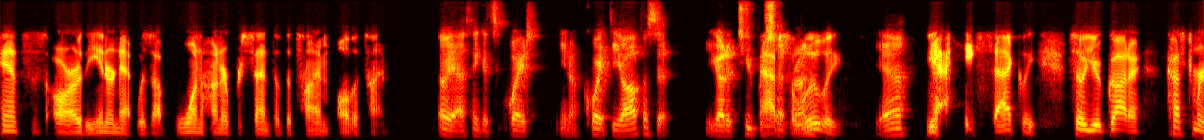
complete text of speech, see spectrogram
chances are the internet was up 100% of the time, all the time? Oh yeah, I think it's quite, you know, quite the opposite. You got a 2% Absolutely. Run. Yeah. Yeah, exactly. So you've got a customer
